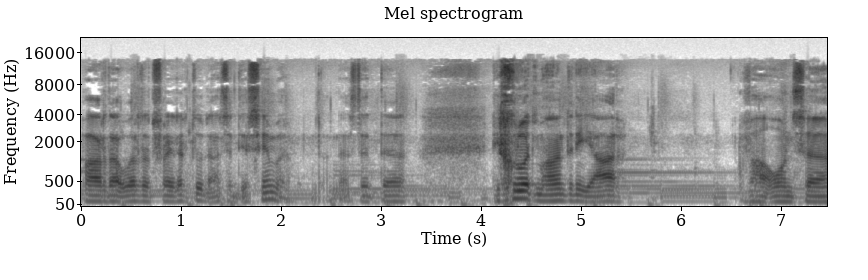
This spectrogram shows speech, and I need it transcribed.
paar dae oor tot Vrydag toe, dan is dit Desember. Dan is dit uh die groot maand in die jaar waar ons uh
